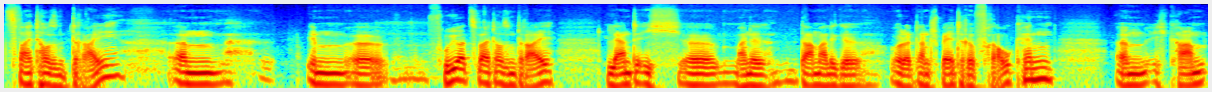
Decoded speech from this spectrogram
2003. Ähm, Im äh, Frühjahr 2003 lernte ich äh, meine damalige oder dann spätere Frau kennen. Ähm, ich kam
